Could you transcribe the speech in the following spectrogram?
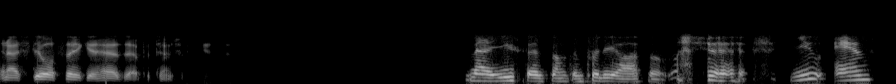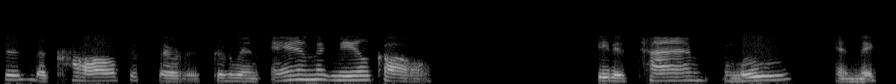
And I still think it has that potential. Now, you said something pretty awesome. you answered the call to service because when Ann McNeil calls, it is time to move and make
